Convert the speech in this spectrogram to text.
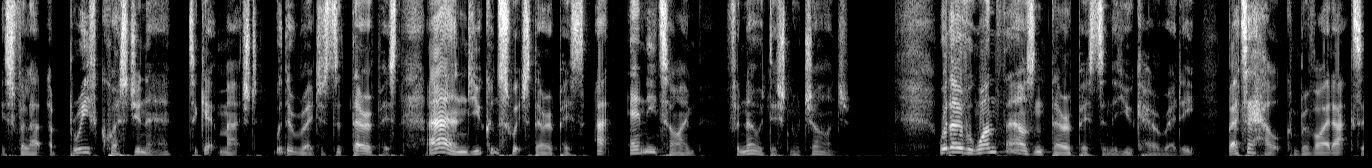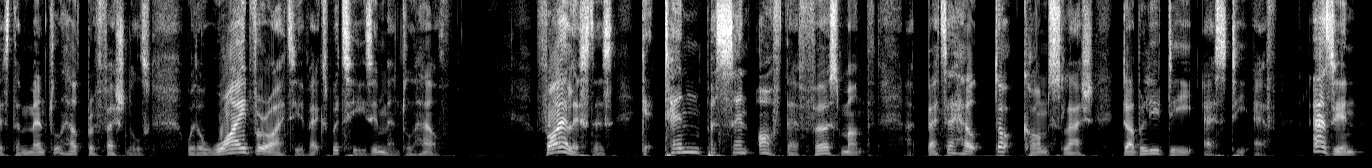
is fill out a brief questionnaire to get matched with a registered therapist, and you can switch therapists at any time for no additional charge. With over 1,000 therapists in the UK already, BetterHelp can provide access to mental health professionals with a wide variety of expertise in mental health. Fire listeners get 10% off their first month at betterhelp.com slash WDSTF, as in,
